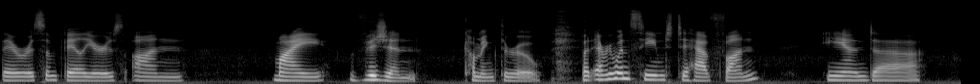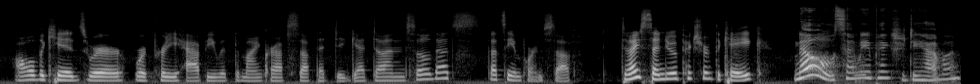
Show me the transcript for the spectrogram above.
There were some failures on my vision coming through, but everyone seemed to have fun, and uh, all the kids were were pretty happy with the Minecraft stuff that did get done. So that's that's the important stuff. Did I send you a picture of the cake? No, send me a picture. Do you have one?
